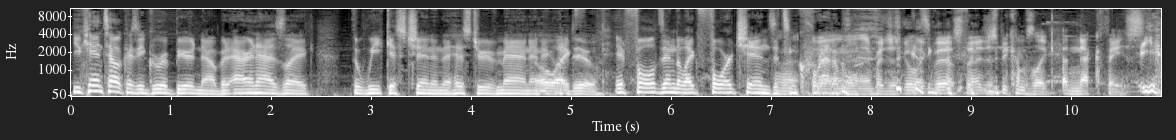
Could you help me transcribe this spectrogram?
you can't tell because he grew a beard now, but Aaron has like the weakest chin in the history of man. And Oh, it, I do. It folds into like four chins. It's incredible. And if I just go like this, then it just becomes like a neck face. Yeah.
